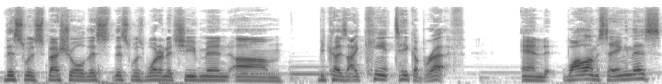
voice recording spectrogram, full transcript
this was special. This this was what an achievement. Um, because I can't take a breath. And while I'm saying this,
